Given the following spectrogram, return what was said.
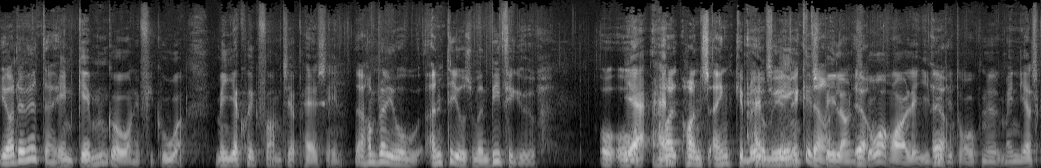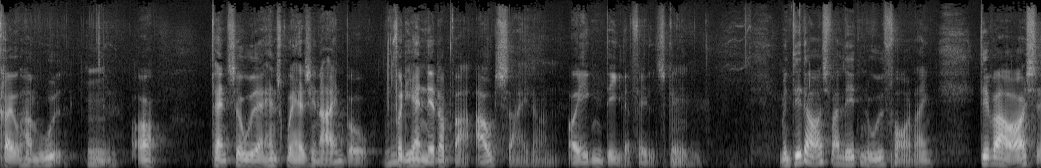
Ja, det vet jeg. En gennemgående figur. Men jeg kunne ikke få ham til at passe ind. Ja, han blev jo, jo som en bifigur. Og, og ja, han, hans enke blev hans jo mye vigtigere. spiller en stor ja. rolle i Vittigt ja. Men jeg skrev ham ud. Mm. Og fandt så ud af, at han skulle have sin egen bog. Mm. Fordi han netop var outsideren, og ikke en del af fællesskabet. Mm. Men det, der også var lidt en udfordring, det var også,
